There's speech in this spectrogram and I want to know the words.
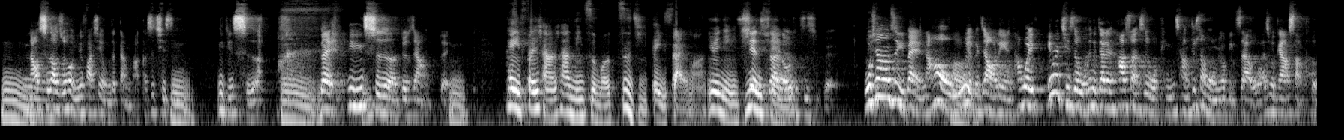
嗯。然后吃到之后，你就发现我们在干嘛？可是其实你已经吃了。嗯。对你已经吃了，就是这样。对。嗯。可以分享一下你怎么自己备赛吗？因为你现在都是自己备。我现在都自己背，然后我有个教练，他会，因为其实我那个教练他算是我平常，就算我没有比赛，我还是会跟他上课，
